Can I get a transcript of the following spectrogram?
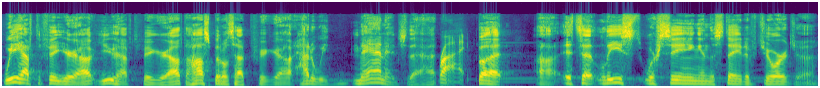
We have to figure out, you have to figure out, the hospitals have to figure out how do we manage that. Right. But uh, it's at least we're seeing in the state of Georgia,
